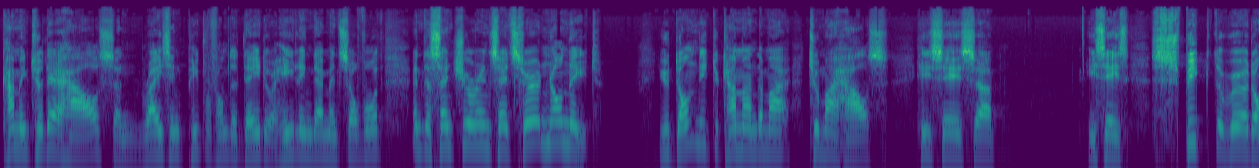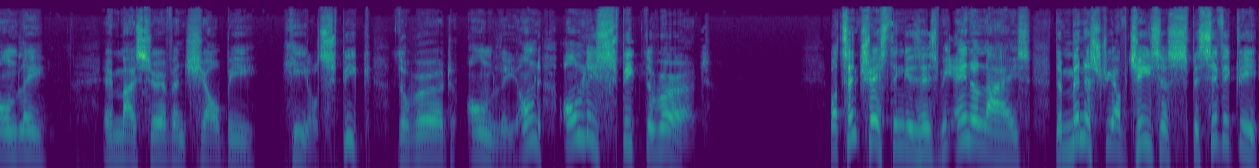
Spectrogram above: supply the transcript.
coming to their house and raising people from the dead or healing them and so forth. And the centurion said, Sir, no need. You don't need to come under my, to my house. He says, uh, he says, Speak the word only, and my servant shall be healed. Speak the word only. Only, only speak the word. What's interesting is as we analyze the ministry of Jesus, specifically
